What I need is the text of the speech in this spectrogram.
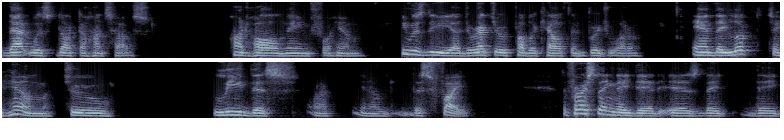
That was Dr. Hunt's house. Hunt Hall named for him. He was the uh, director of public health in Bridgewater. And they looked to him to lead this, uh, you know, this fight the first thing they did is they they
